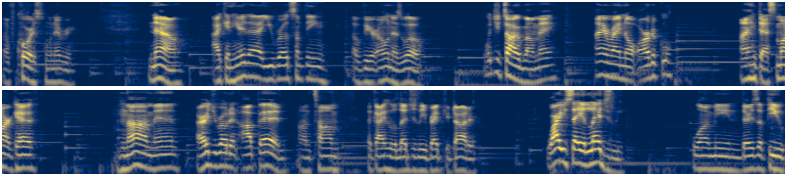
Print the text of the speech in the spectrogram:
Of course, whenever. Now, I can hear that you wrote something of your own as well. What you talking about, man? I ain't write no article. I ain't that smart, Kev. Nah, man. I heard you wrote an op-ed on Tom, the guy who allegedly raped your daughter. Why you say allegedly? Well, I mean, there's a few.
